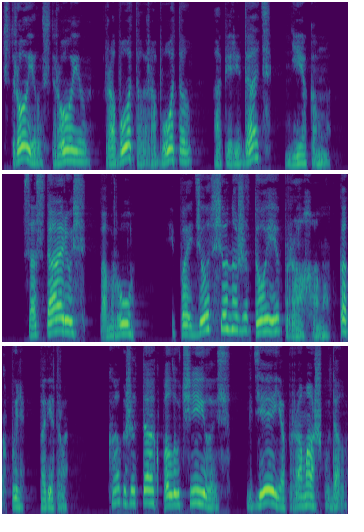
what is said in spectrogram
Строил, строил, работал, работал, а передать некому. Состарюсь, помру, и пойдет все нажитое прахом, как пыль по ветру. Как же так получилось? Где я промашку дал?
